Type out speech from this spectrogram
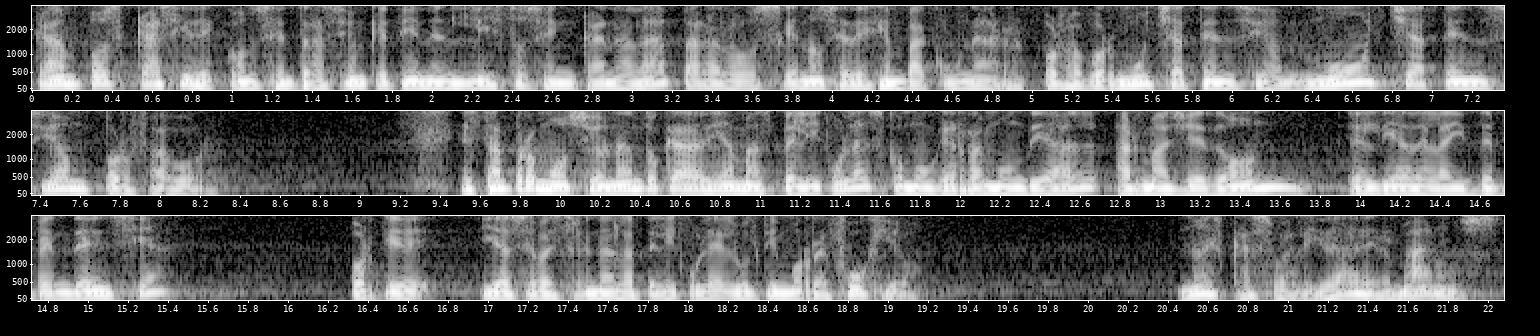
campos casi de concentración que tienen listos en Canadá para los que no se dejen vacunar. Por favor, mucha atención, mucha atención, por favor. Están promocionando cada día más películas como Guerra Mundial, Armagedón, El Día de la Independencia, porque ya se va a estrenar la película El Último Refugio. No es casualidad, hermanos.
